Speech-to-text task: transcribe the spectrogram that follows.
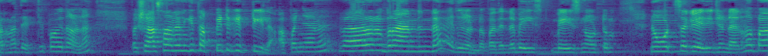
പറഞ്ഞാൽ തെറ്റിപ്പോയതാണ്. പക്ഷെ ആ സാധനം എനിക്ക് തപ്പിയിട്ട് കിട്ടിയില്ല. അപ്പം ഞാൻ വേറൊരു ബ്രാൻഡിന്റെ ഇത് കണ്ടു. അപ്പം അതിന്റെ ബേസ് ബേസ് നോട്ടും നോട്ട്സ് ഒക്കെ എഴുതിയിട്ടുണ്ടായിരുന്നു. അപ്പൊ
